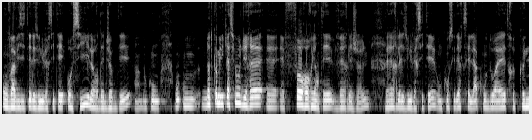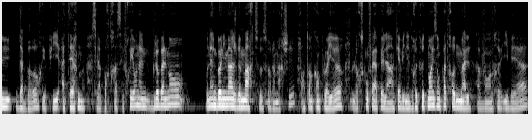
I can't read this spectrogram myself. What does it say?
On va visiter les universités aussi lors des job days, hein, donc on, on- on- notre communication, je dirais, est, est fort orientée vers les jeunes, vers les universités. On considère que c'est là qu'on doit être connu d'abord, et puis à terme, cela portera ses fruits. On a globalement on a une bonne image de marque sur, le marché. En tant qu'employeur, lorsqu'on fait appel à un cabinet de recrutement, ils n'ont pas trop de mal à vendre IBA.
